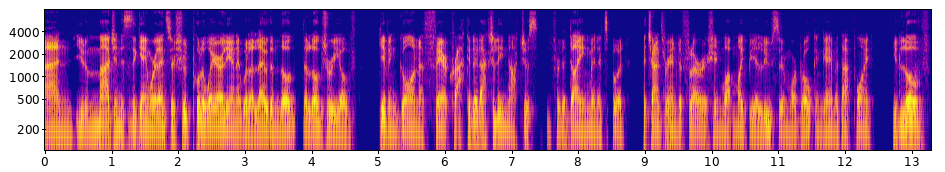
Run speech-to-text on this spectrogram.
And you'd imagine this is a game where Leinster should pull away early, and it will allow them lug- the luxury of giving Gunne a fair crack at it. Actually, not just for the dying minutes, but a chance for him to flourish in what might be a looser, more broken game at that point. You'd love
